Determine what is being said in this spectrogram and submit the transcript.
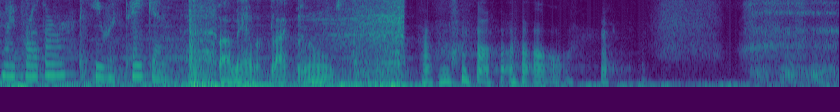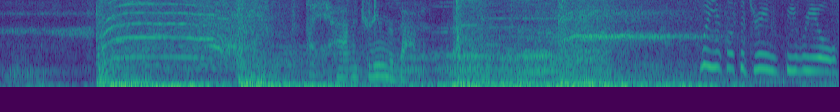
My brother, he was taken. By a man with black balloons. I had a dream about it. Please let the dreams be real.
